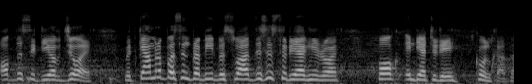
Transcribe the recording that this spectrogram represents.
of the city of joy. With camera person Prabir Biswas, this is Suryagni Roy for India Today, Kolkata.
